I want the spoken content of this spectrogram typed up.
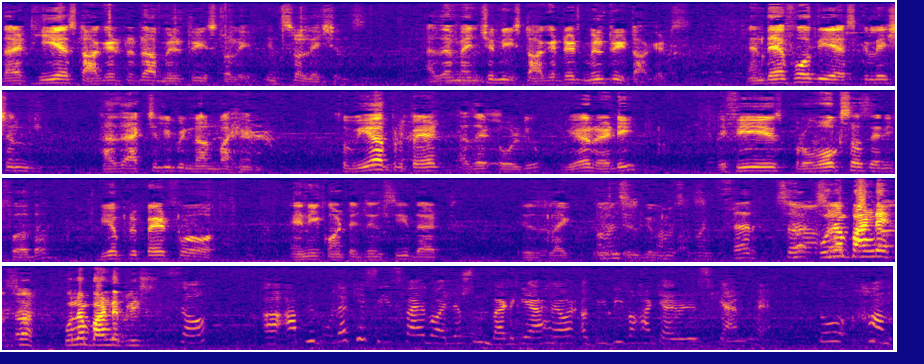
that he has targeted our military installations. As I mentioned, he's targeted military targets, and therefore the escalation has actually been done by him. So we are prepared, as I told you, we are ready. If he is, provokes us any further, we are prepared for any contingency that is like is, is given. to us. Poonam Pandey. sir, Poonam Pandey, please. Sir uh, आपने बोला कि सीज फायर वायलेशन बढ़ गया है और अभी भी वहाँ टेररिस्ट कैंप है तो हम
